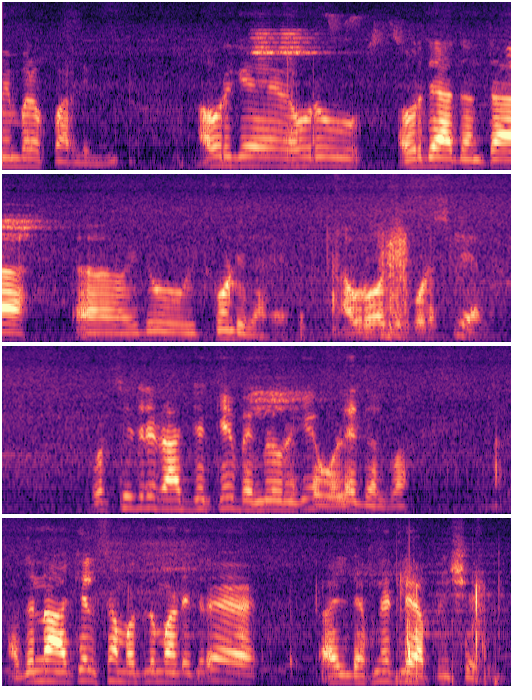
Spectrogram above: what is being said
ಮೆಂಬರ್ ಆಫ್ ಪಾರ್ಲಿಮೆಂಟ್ ಅವರಿಗೆ ಅವರು ಅವ್ರದ್ದೇ ಆದಂಥ ಇದು ಇಟ್ಕೊಂಡಿದ್ದಾರೆ. ಅವರು ಹೋಗಿ ಕೊಡಿಸ್ಲಿ ಅಲ್ಲ. ಕೊಡಿಸಿದ್ರೆ ರಾಜ್ಯಕ್ಕೆ ಬೆಂಗಳೂರಿಗೆ ಒಳ್ಳೇದಲ್ವಾ? ಅದನ್ನು ಆ ಕೆಲಸ ಮೊದಲು ಮಾಡಿದರೆ I'll definitely appreciate it.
